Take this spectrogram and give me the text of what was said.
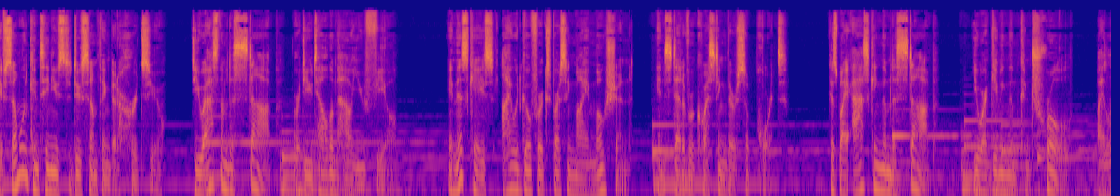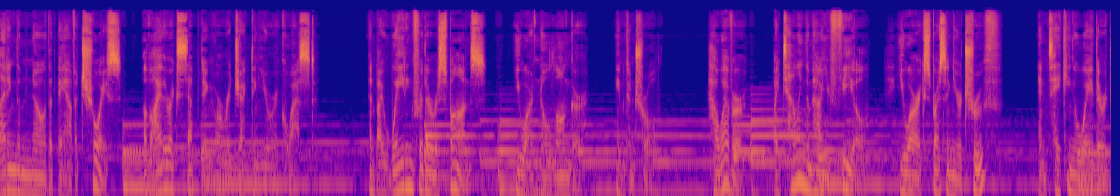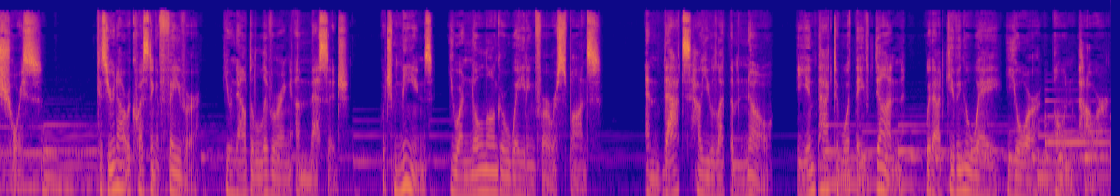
If someone continues to do something that hurts you, do you ask them to stop or do you tell them how you feel? In this case, I would go for expressing my emotion instead of requesting their support. Because by asking them to stop, you are giving them control by letting them know that they have a choice of either accepting or rejecting your request. And by waiting for their response, you are no longer in control. However, by telling them how you feel, you are expressing your truth and taking away their choice. Because you're not requesting a favor, you're now delivering a message, which means you are no longer waiting for a response. And that's how you let them know the impact of what they've done without giving away your own power.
